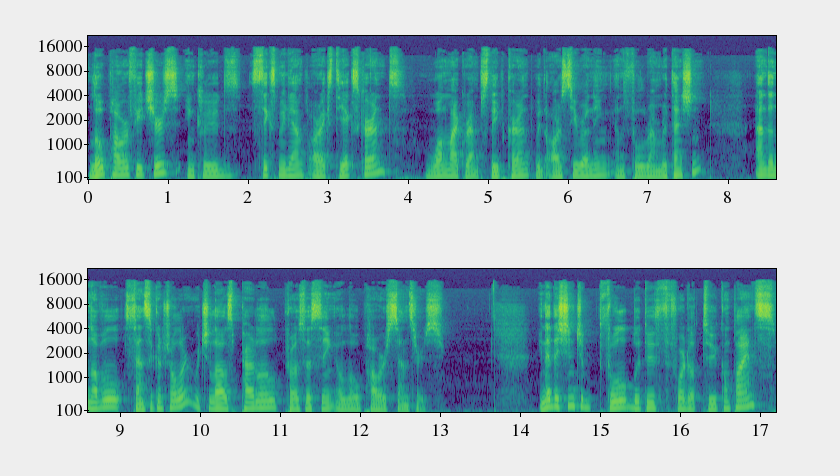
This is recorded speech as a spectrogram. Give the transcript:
Low power features include 6 mA RxTX current, 1 microamp sleep current with RC running and full RAM retention, and a novel sensor controller which allows parallel processing of low power sensors. In addition to full Bluetooth 4.2 compliance,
